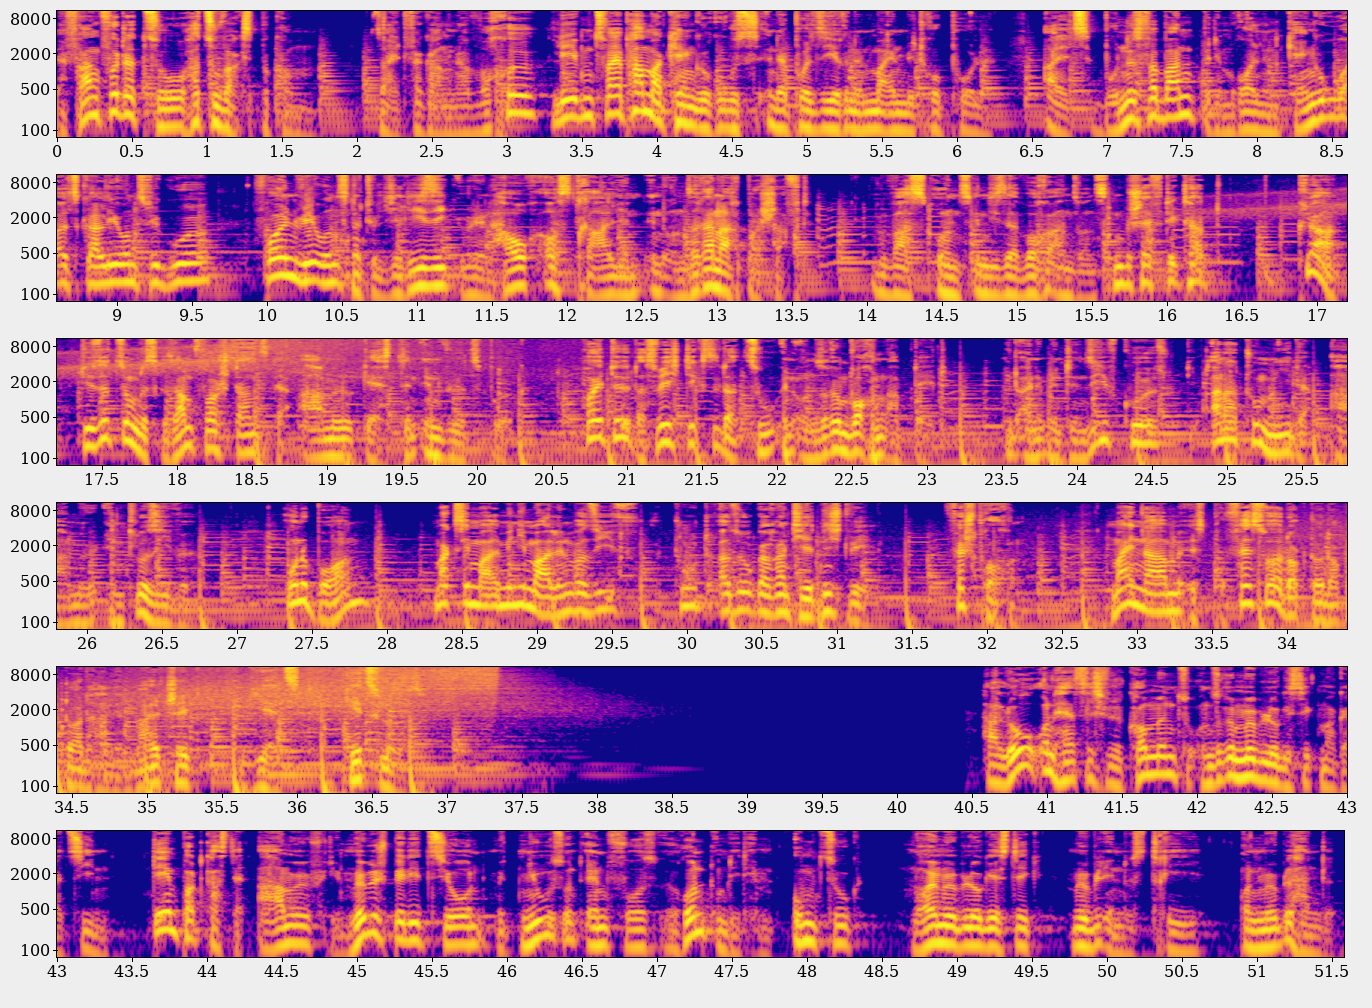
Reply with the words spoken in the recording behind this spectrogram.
Der Frankfurter Zoo hat Zuwachs bekommen. Seit vergangener Woche leben zwei Pama-Kängurus in der pulsierenden Main-Metropole. Als Bundesverband mit dem rollenden Känguru als Galionsfigur freuen wir uns natürlich riesig über den Hauch Australien in unserer Nachbarschaft. Was uns in dieser Woche ansonsten beschäftigt hat? Klar, die Sitzung des Gesamtvorstands der AMÖ gestern in Würzburg. Heute das Wichtigste dazu in unserem Wochenupdate. Mit einem Intensivkurs die Anatomie der AMÖ inklusive. Ohne Bohren, maximal minimalinvasiv tut also garantiert nicht weh. Versprochen. Mein Name ist Professor Dr. Dr. Daniel Malczyk jetzt geht's los. Hallo und herzlich willkommen zu unserem Möbellogistik-Magazin, dem Podcast der AMÖ für die Möbelspedition mit News und Infos rund um die Themen Umzug, Neumöbellogistik, Möbelindustrie und Möbelhandel.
